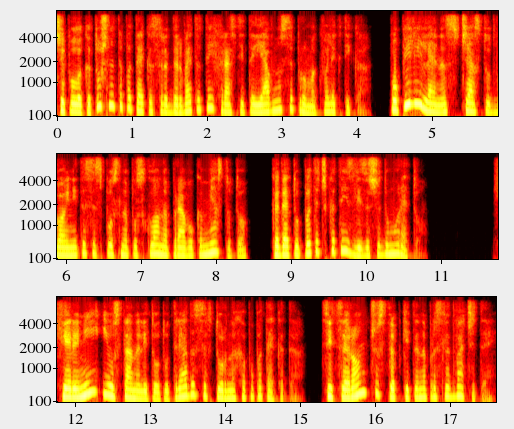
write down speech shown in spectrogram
че по лъкатушната пътека сред дърветата и храстите явно се промъква лектика. Попили Ленас, част от войните се спусна по склона право към мястото, където пътечката излизаше до морето. Херени и останалите от отряда се втурнаха по пътеката. Цицерон чу стъпките на преследвачите.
